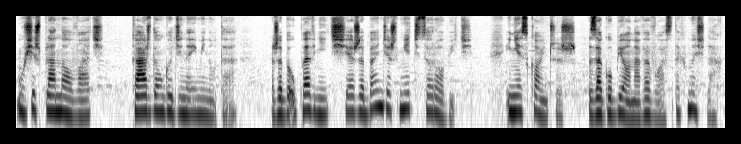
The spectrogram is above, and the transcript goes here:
Musisz planować każdą godzinę i minutę, żeby upewnić się, że będziesz mieć co robić i nie skończysz zagubiona we własnych myślach.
